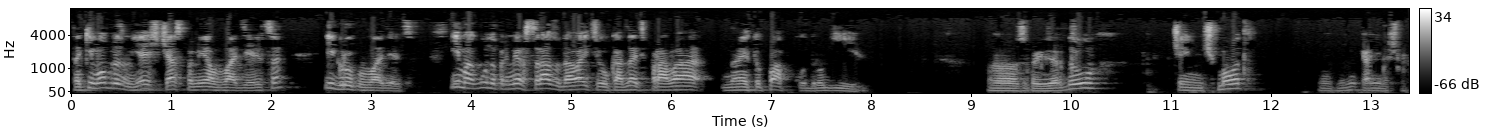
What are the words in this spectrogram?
Таким образом, я сейчас поменял владельца и группу владельцев. И могу, например, сразу давайте указать права на эту папку другие. Superuser change mode. Угу, конечно.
